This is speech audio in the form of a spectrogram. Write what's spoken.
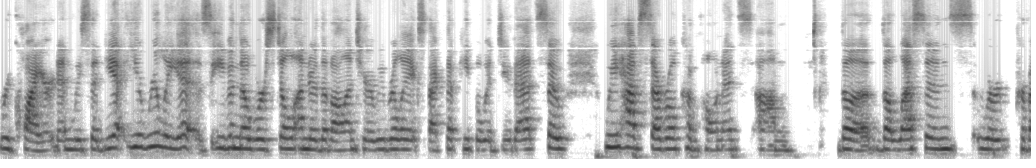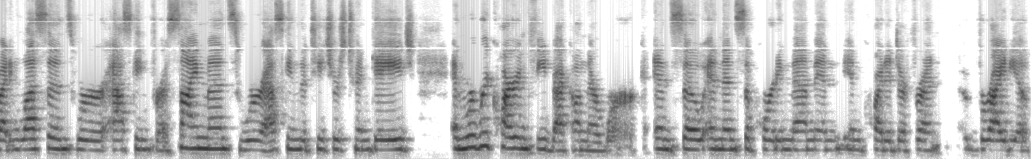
required. And we said, yeah, it really is. Even though we're still under the volunteer, we really expect that people would do that. So we have several components. Um, the the lessons we're providing lessons we're asking for assignments we're asking the teachers to engage and we're requiring feedback on their work and so and then supporting them in in quite a different variety of,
